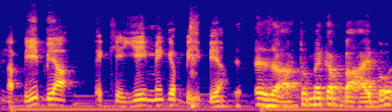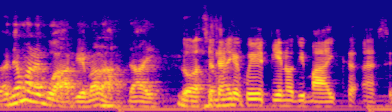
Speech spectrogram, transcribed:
Una Bibbia e che gli mega Bibbia. Esatto, Mega Bible. Andiamo alle guardie, va là, dai. Allora c'è C'è anche Mike... qui è pieno di Mike. Eh, sì.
